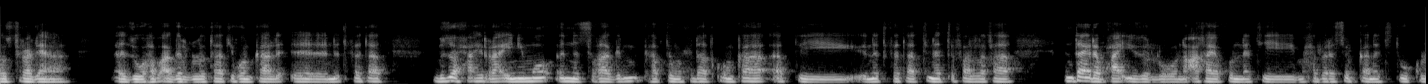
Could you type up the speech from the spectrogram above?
ኣውስትራልያ ዝወሃብ ኣገልግሎታት ይኹን ካልእ ንጥፈታት ብዙሕ ኣይረኣይን እሞ እንስኻ ግን ካብቶም ውሕዳት ኮንካ ኣብቲ ንጥፈታት ትነጥፍ ኣለኻ እንታይ ረብሓ እዩ ዘለዎ ንዓኻ ይኹን ነቲ ማሕበረሰብካ ነቲ ትውክሎ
